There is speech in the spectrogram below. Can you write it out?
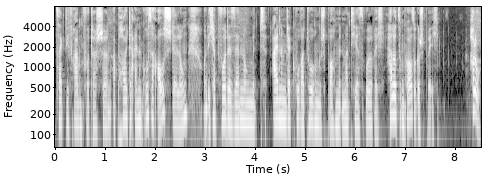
zeigt die Frankfurter Schirn ab heute eine große Ausstellung. Und ich habe vor der Sendung mit einem der Kuratoren gesprochen, mit Matthias Ulrich. Hallo zum Corso-Gespräch. Hallo.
